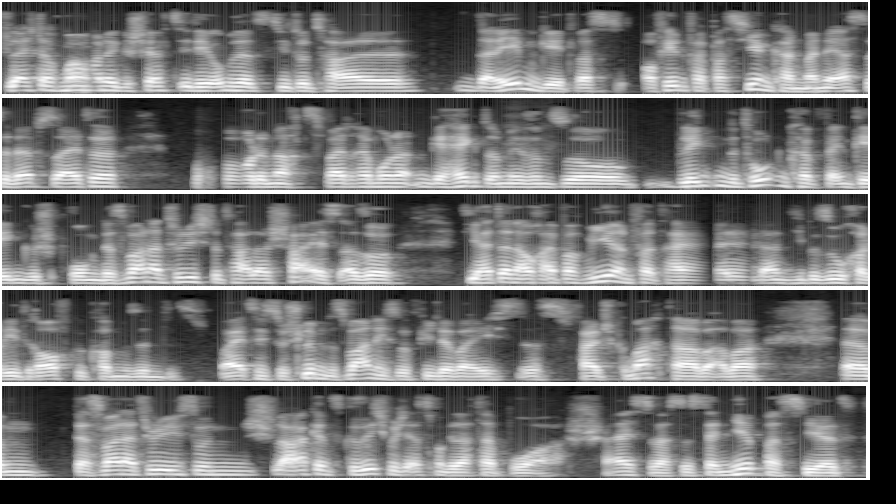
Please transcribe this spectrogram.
vielleicht auch mal eine Geschäftsidee umsetzt, die total daneben geht, was auf jeden Fall passieren kann. Meine erste Webseite wurde nach zwei, drei Monaten gehackt und mir sind so blinkende Totenköpfe entgegengesprungen. Das war natürlich totaler Scheiß. Also die hat dann auch einfach Viren verteilt an die Besucher, die draufgekommen sind. Das war jetzt nicht so schlimm, das waren nicht so viele, weil ich das falsch gemacht habe, aber ähm, das war natürlich so ein Schlag ins Gesicht, wo ich erstmal gedacht habe, boah, scheiße, was ist denn hier passiert?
